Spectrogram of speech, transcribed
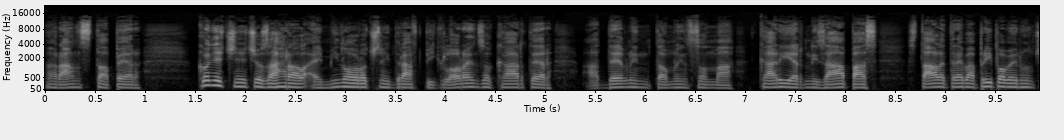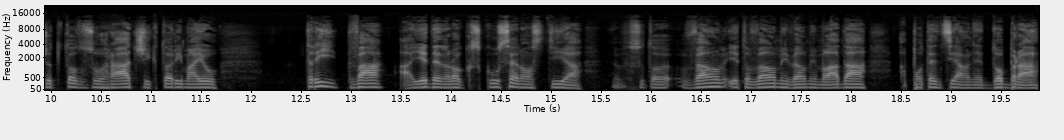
runstopper. Konečne čo zahral aj minuloročný draft pick Lorenzo Carter a Devlin Tomlinson má kariérny zápas. Stále treba pripomenúť, že toto sú hráči, ktorí majú 3, 2 a 1 rok skúsenosti a sú to veľmi, je to veľmi, veľmi mladá a potenciálne dobrá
